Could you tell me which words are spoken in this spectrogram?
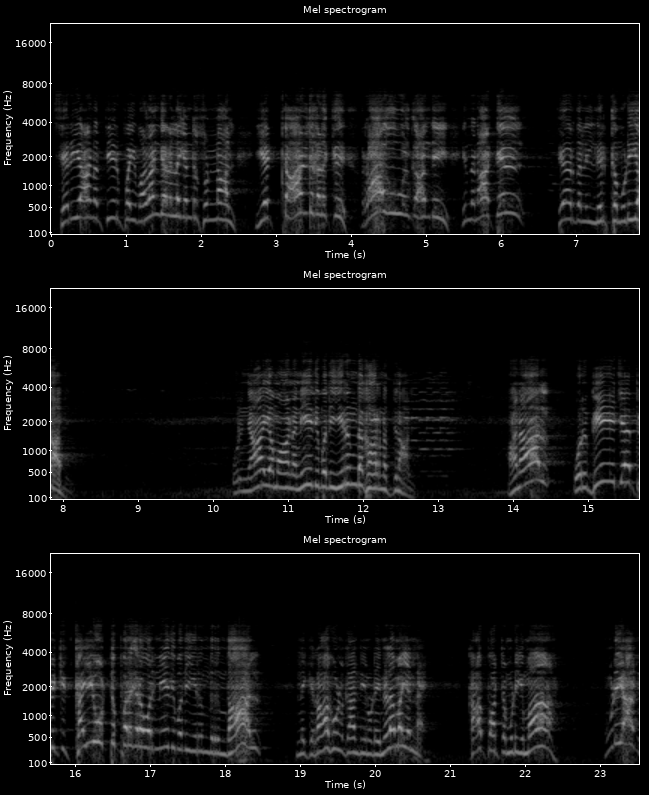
சரியான தீர்ப்பை வழங்கவில்லை என்று சொன்னால் எட்டு ஆண்டுகளுக்கு ராகுல் காந்தி இந்த நாட்டில் தேர்தலில் நிற்க முடியாது. ஒரு நியாயமான நீதிபதி இருந்த காரணத்தினால். ஆனால் ஒரு பிஜேபிக்கு கையூட்டு பெறுகிற ஒரு நீதிபதி இருந்திருந்தால் இன்னைக்கு ராகுல் காந்தியினுடைய நிலைமை என்ன? காப்பாற்ற முடியுமா? முடியாது.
